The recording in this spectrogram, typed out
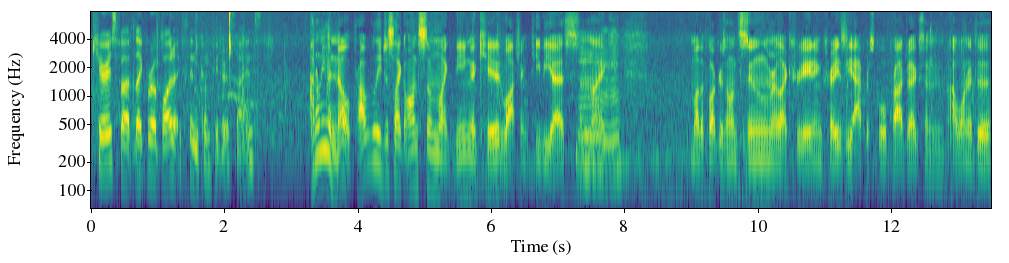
curious about like robotics and computer science? I don't even know. Probably just like on some like being a kid watching PBS and like motherfuckers on Zoom or like creating crazy after school projects and I wanted to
